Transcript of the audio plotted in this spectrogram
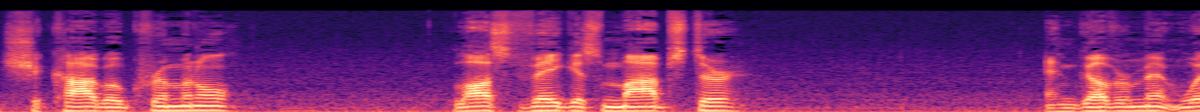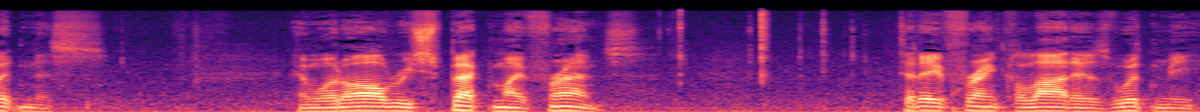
Chicago criminal, Las Vegas mobster, and government witness. And with all respect, my friends, today Frank Culotta is with me.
